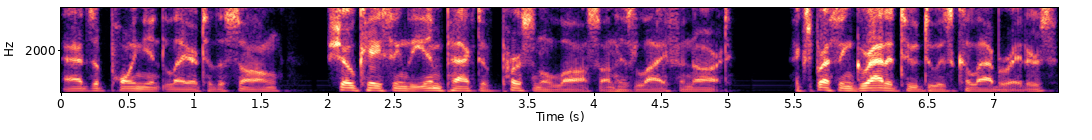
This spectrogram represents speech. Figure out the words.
adds a poignant layer to the song, showcasing the impact of personal loss on his life and art. Expressing gratitude to his collaborators,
